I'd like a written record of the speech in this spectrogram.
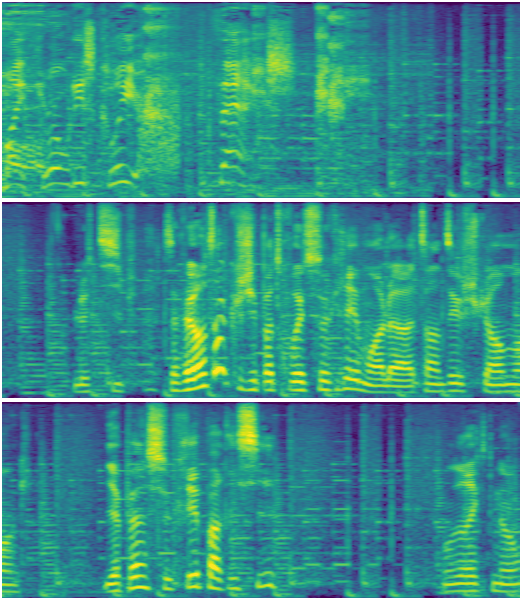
My throat is clear. Thanks. Le type. Ça fait longtemps que j'ai pas trouvé de secret moi là. Attendez, je suis en manque. Y a pas un secret par ici? On dirait que non.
